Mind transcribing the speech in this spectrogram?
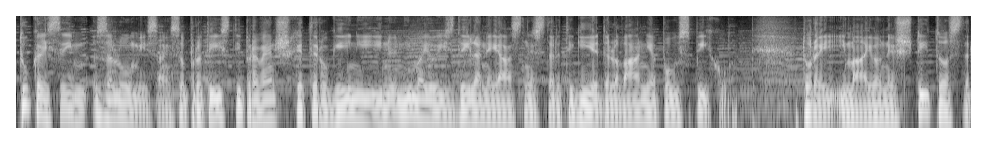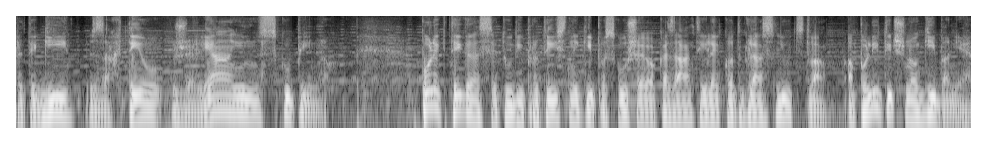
tukaj se jim zalomi, saj so protesti preveč heterogeni in nimajo izdelane jasne strategije delovanja po uspehu. Torej imajo nešteto strategij, zahtev, želja in skupino. Poleg tega se tudi protestniki poskušajo kazati le kot glas ljudstva, a politično gibanje.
